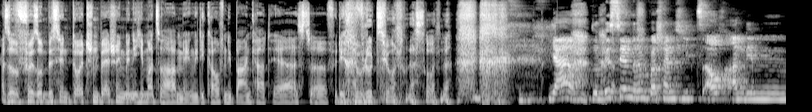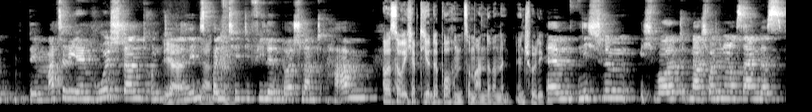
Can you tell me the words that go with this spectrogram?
Also für so ein bisschen deutschen Bashing bin ich immer zu haben. Irgendwie, die kaufen die Bahnkarte erst äh, für die Revolution oder so. Ne? ja, so ein bisschen. Wahrscheinlich liegt es auch an dem, dem materiellen Wohlstand und ja, der Lebensqualität, ja. die viele in Deutschland haben. Aber sorry, ich habe dich unterbrochen zum anderen. Entschuldigung. Ähm, nicht schlimm. Ich wollte, genau, ich wollte nur noch sagen, dass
